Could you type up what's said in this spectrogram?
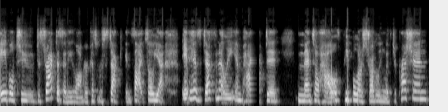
able to distract us any longer because we're stuck inside. So, yeah, it has definitely impacted mental health. People are struggling with depression.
